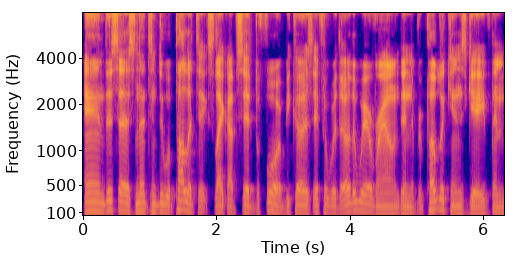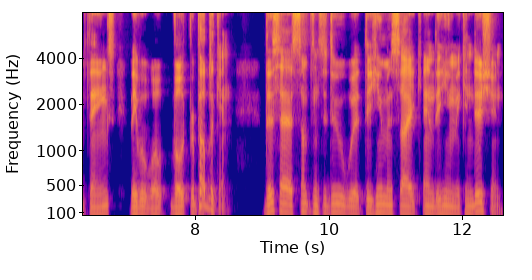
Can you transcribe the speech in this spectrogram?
And this has nothing to do with politics, like I've said before, because if it were the other way around and the Republicans gave them things, they would vote, vote Republican. This has something to do with the human psyche and the human condition.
